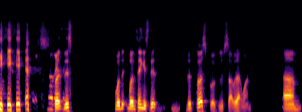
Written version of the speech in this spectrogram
no, but this, well the, well, the thing is that the first book. Let's start with that one. Um,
